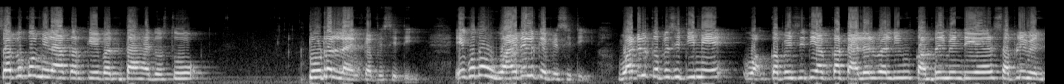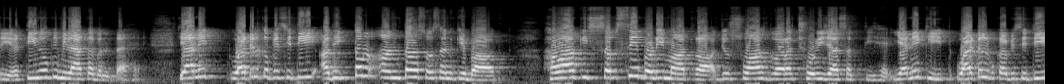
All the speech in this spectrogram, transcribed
सबको मिलाकर के बनता है दोस्तों टोटल लैंग कैपेसिटी एक होता है वाइडल कैपेसिटी वाइडल कैपेसिटी में कैपेसिटी आपका tidal volume complement air supplement air तीनों की मिलाकर बनता है। यानी वाइटल कैपेसिटी अधिकतम अंत शोषण के बाद हवा की सबसे बड़ी मात्रा जो श्वास द्वारा छोड़ी जा सकती है। यानी कि वाइटल कैपेसिटी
